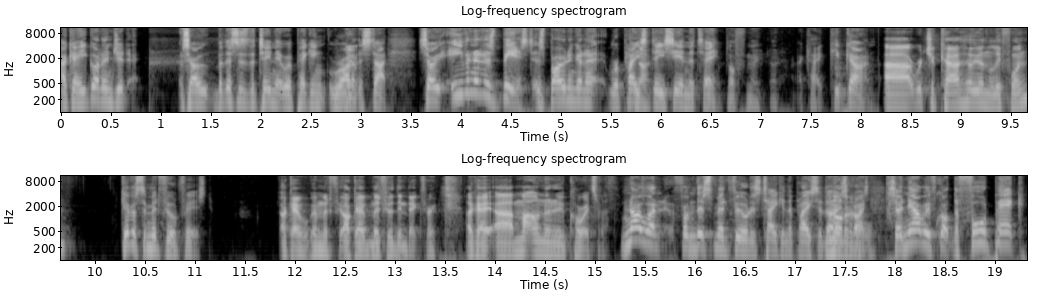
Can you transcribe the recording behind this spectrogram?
Okay, he got injured. So, but this is the team that we're picking right Yep. at the start. So, even at his best, is Beauden going to replace No. DC in the team? Not for me, no. Okay, keep going. Uh, Richard Kahui on the left wing. Give us the midfield first. Okay, we'll go midfield. Okay, midfield then back three. Okay, uh, Ma'onunu, Conrad Smith. No one from this midfield has taken the place of those Not guys. So now we've got the forward pack,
